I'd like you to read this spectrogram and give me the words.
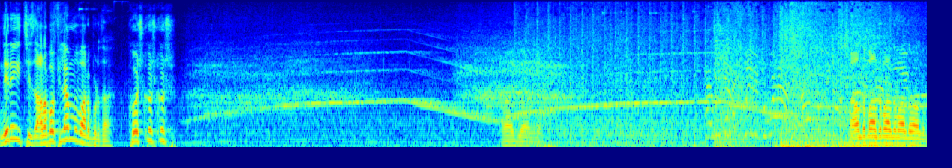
Nereye gideceğiz? Araba falan mı var burada? Koş koş koş. Aa geldi. Aldım aldım aldım aldım aldım.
